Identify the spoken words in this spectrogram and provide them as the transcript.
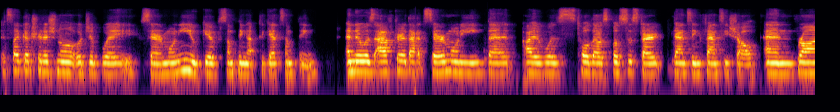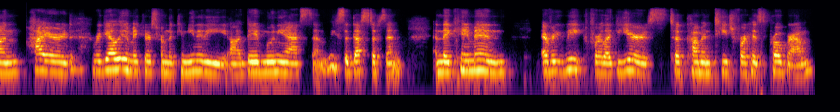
It's like a traditional Ojibwe ceremony. You give something up to get something. And it was after that ceremony that I was told I was supposed to start dancing fancy shawl. And Ron hired regalia makers from the community, uh, Dave Munias and Lisa Gustafson. And they came in every week for like years to come and teach for his program.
